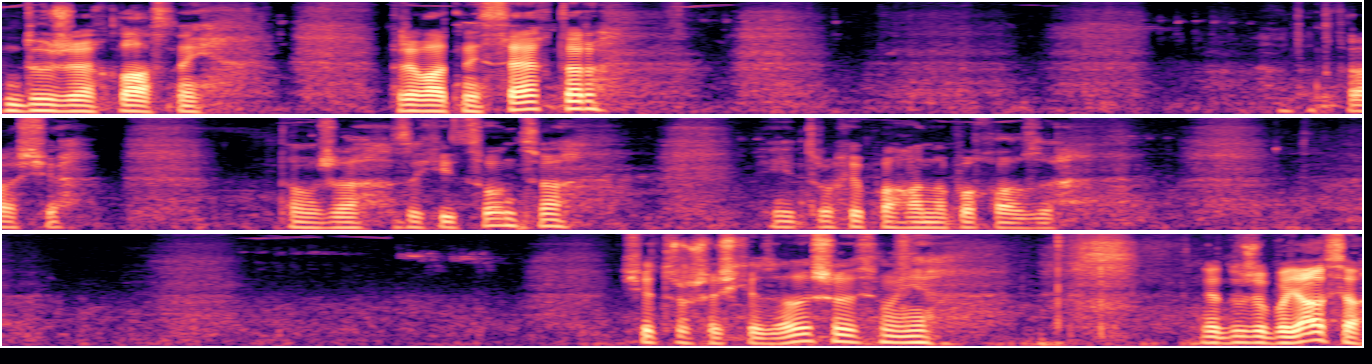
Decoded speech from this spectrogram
Дуже класний приватний сектор. Тут краще. Там вже захід сонця і трохи погано показує. Ще трошечки залишилось мені. Я дуже боявся,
